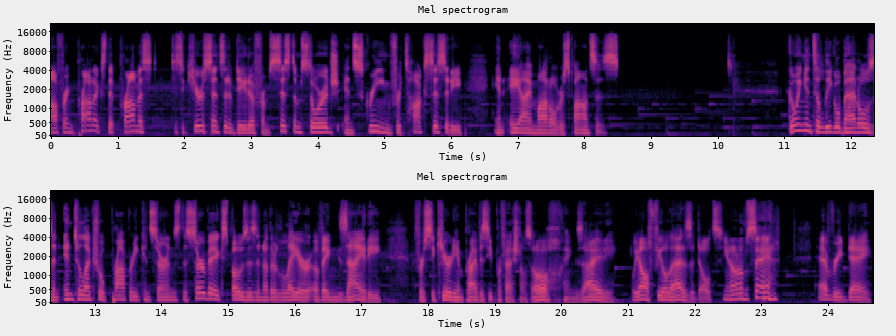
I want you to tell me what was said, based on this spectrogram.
offering products that promise to secure sensitive data from system storage and screen for toxicity in AI model responses. Going into legal battles and intellectual property concerns, the survey exposes another layer of anxiety for security and privacy professionals. Oh, anxiety. We all feel that as adults. You know what I'm saying? Every day.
